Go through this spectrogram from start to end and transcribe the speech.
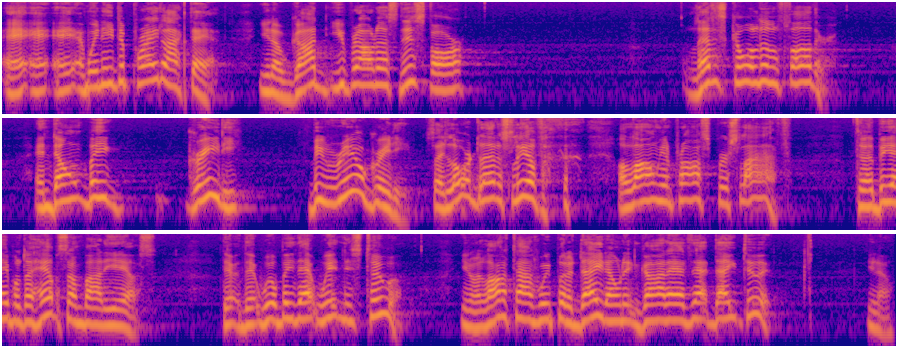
and, and, and we need to pray like that. You know, God, you brought us this far let us go a little further. And don't be greedy, be real greedy. Say, Lord, let us live a long and prosperous life to be able to help somebody else, that, that we'll be that witness to them. You know, a lot of times we put a date on it and God adds that date to it. You know,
